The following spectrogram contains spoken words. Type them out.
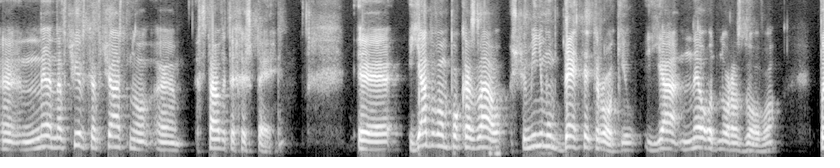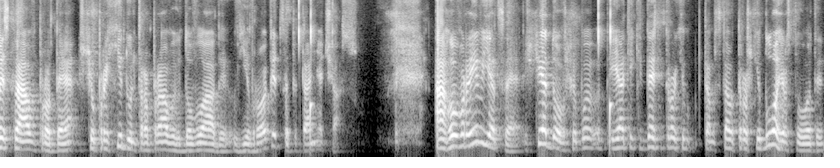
е, не навчився вчасно е, ставити хештеги. Е, я би вам показав, що мінімум 10 років я неодноразово писав про те, що прихід ультраправих до влади в Європі це питання часу. А говорив я це ще довше, бо я тільки 10 років там став трошки блогерствувати.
